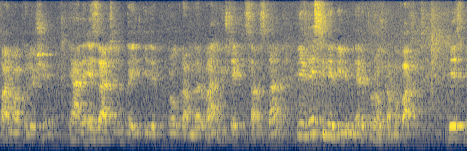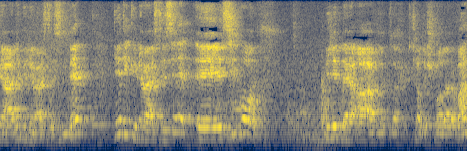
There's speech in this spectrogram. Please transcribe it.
farmakoloji, yani eczacılıkla ilgili programları var yüksek lisansta. Bir de sinir bilimleri programı var. Bezmi Alem Üniversitesi'nde. Gedik Üniversitesi e, spor bilimleri ağırlıklı çalışmaları var.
